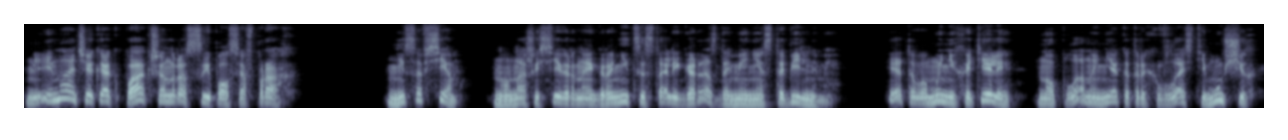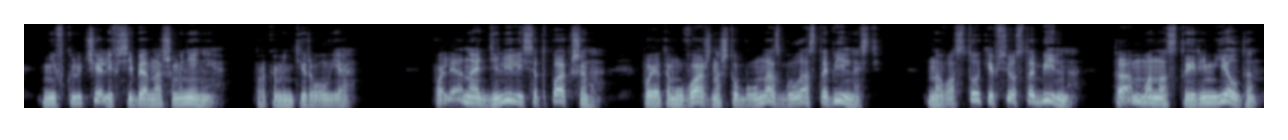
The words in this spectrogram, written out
Не иначе, как Пакшен рассыпался в прах». «Не совсем, но наши северные границы стали гораздо менее стабильными. Этого мы не хотели, но планы некоторых власть имущих не включали в себя наше мнение», — прокомментировал я. Поляны отделились от Пакшина, поэтому важно, чтобы у нас была стабильность. На востоке все стабильно, там монастырь Мьелден.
